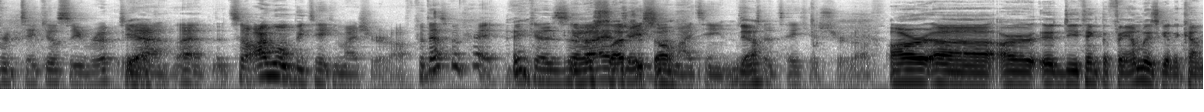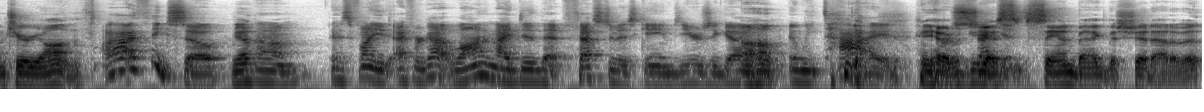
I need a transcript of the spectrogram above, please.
ridiculously ripped. Yeah. Yeah. so I won't be taking my shirt off, but that's okay because you uh, I have Jason yourself. on my team Yeah. to take his shirt off. Are uh, are uh, do you think the family's going to come cheer you on? I I think so. Yeah. Um, it's funny. I forgot. Lon and I did that Festivus games years ago, Uh-huh. and we tied. Yeah, you second. guys sandbagged the shit out of it.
